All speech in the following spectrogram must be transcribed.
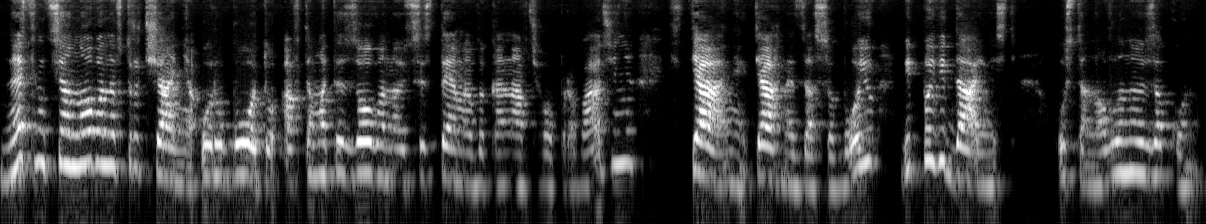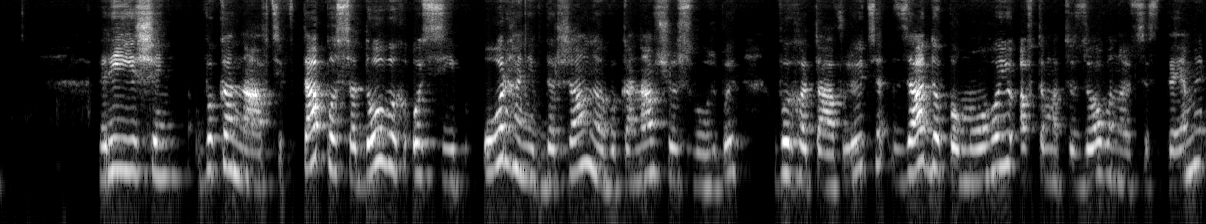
несанкціоноване втручання у роботу автоматизованої системи виконавчого провадження стягне, тягне за собою відповідальність, установленою законом. Рішень виконавців та посадових осіб органів Державної виконавчої служби виготовлюються за допомогою автоматизованої системи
